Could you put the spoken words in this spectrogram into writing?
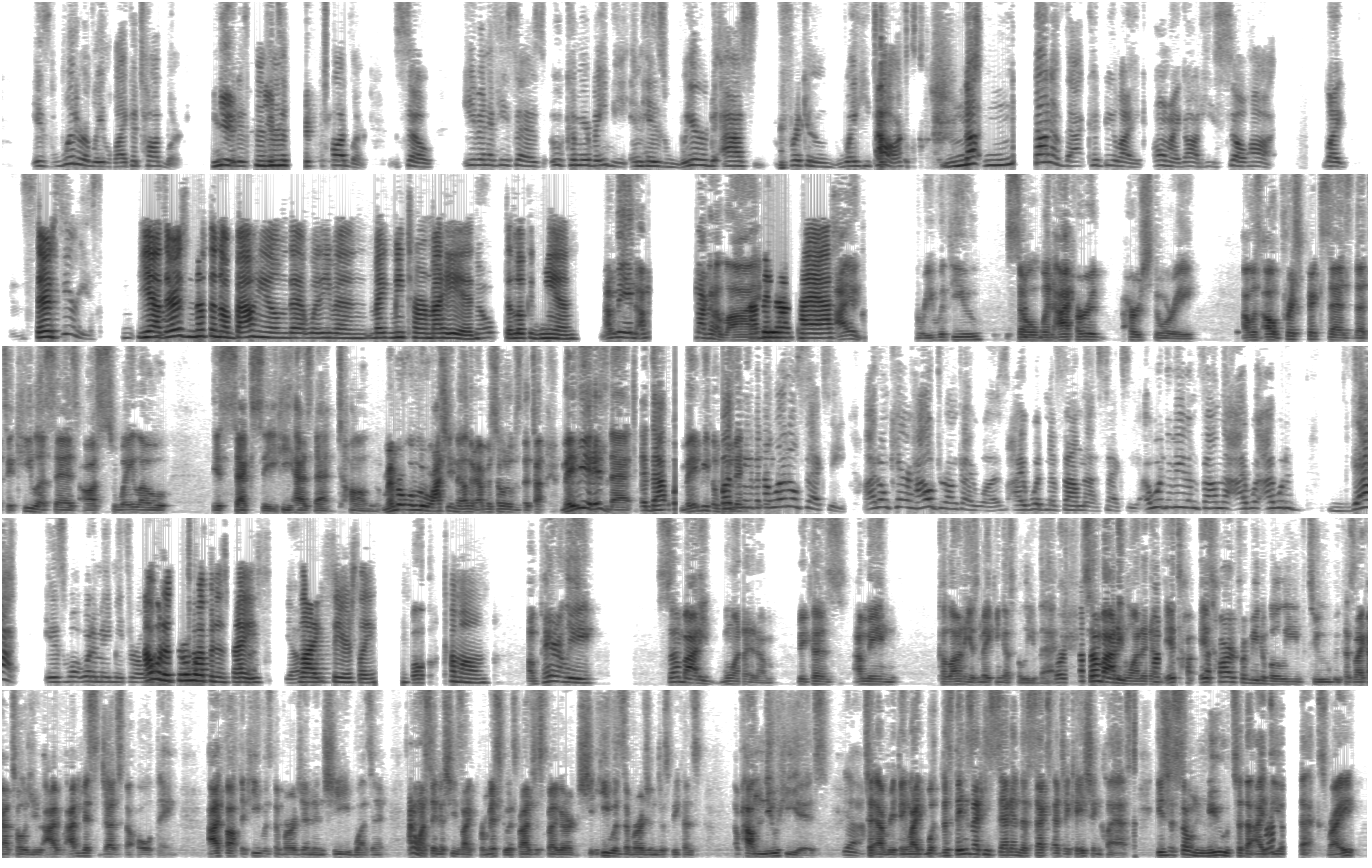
is literally like a toddler. yeah, It is Mhm. it's a toddler. So even if he says, "Ooh, come here, baby," in his weird ass freaking way he talks, not, none of that could be like, "Oh my god, he's so hot." Like, There's- serious. Yeah, there's nothing about him that would even make me turn my head Nope. to look again. I mean, I'm not gonna lie. I'd be like, pass. I agree with you. So when I heard her story, I was oh, Pris Pick says the tequila says Asuelu is sexy. He has that tongue. Remember when we were watching the other episode? It was the tongue. Maybe it is that. And that Maybe the wasn't women. even a little sexy. I don't care how drunk I was. I wouldn't have found that sexy. I wouldn't have even found that. I would. I would have. That is what would have made me throw. I up. would have threw up in his face. Yep. Like, seriously. Well, Come on. apparently, somebody wanted him because I mean, Kalani is making us believe that. Or somebody wanted him. It's it's hard for me to believe too because, like I told you, I I misjudged the whole thing. I thought that he was the virgin and she wasn't. I don't want to say that she's like promiscuous, but I just figured she, he was the virgin just because of how new he is yeah. to everything. Like what the things that he said in the sex education class, he's just so new to the idea of sex, right?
